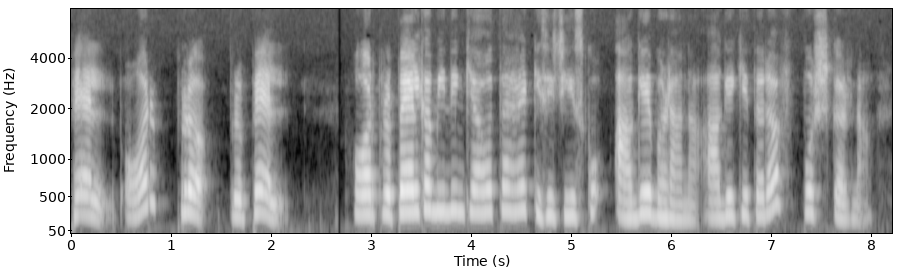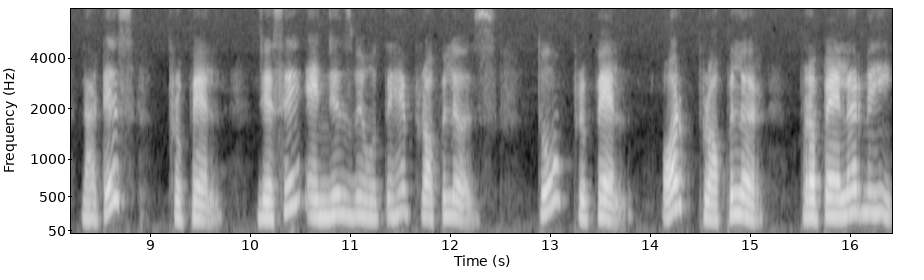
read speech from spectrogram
पेल और प्र प्रोपेल और प्रोपेल का मीनिंग क्या होता है? किसी चीज़ को आगे बढ़ाना, आगे की तरफ़ पुश करना दैट इज़ प्रोपेल जैसे इंजन्स में होते हैं प्रोपेलर्स तो प्रोपेल और प्रोपेलर प्रोपेलर नहीं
